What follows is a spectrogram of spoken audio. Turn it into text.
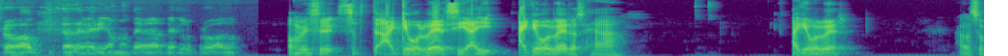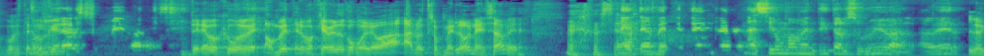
probado. Quizás deberíamos de haberlo probado. Hombre, se- se- hay que volver, sí, hay, hay que volver, o sea. Hay que volver. Alonso, pues tenemos que, tenemos que volver. Hombre, tenemos que ver cómo le va a nuestros melones, ¿sabes? o Eh, sea, ¿Te apetece entrar así un momentito al survival? A ver, lo he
